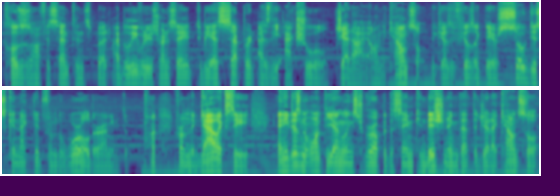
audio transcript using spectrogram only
closes off his sentence, but I believe what he was trying to say to be as separate as the actual Jedi on the council, because he feels like they are so disconnected from the world, or I mean, the from the galaxy, and he doesn't want the younglings to grow up with the same conditioning that the Jedi Council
